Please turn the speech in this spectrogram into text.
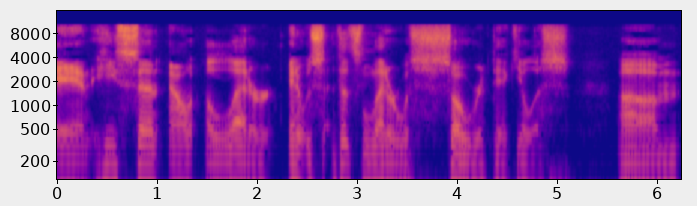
and he sent out a letter, and it was this letter was so ridiculous. Um,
